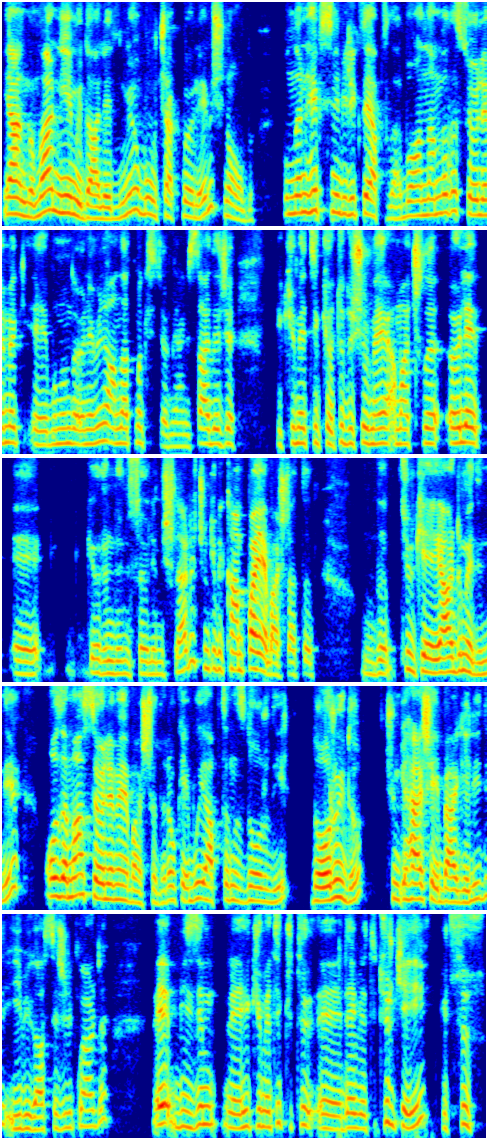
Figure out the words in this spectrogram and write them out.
Yangın var niye müdahale edilmiyor? Bu uçak böyleymiş ne oldu? Bunların hepsini birlikte yaptılar. Bu anlamda da söylemek, e, bunun da önemini anlatmak istiyorum. Yani sadece hükümeti kötü düşürmeye amaçlı öyle e, göründüğünü söylemişlerdi. Çünkü bir kampanya başlattı. Türkiye'ye yardım edin diye. O zaman söylemeye başladılar. Okey bu yaptığınız doğru değil. Doğruydu. Çünkü her şey belgeliydi. İyi bir gazetecilik vardı. Ve bizim e, hükümeti, kötü, e, devleti, Türkiye'yi güçsüz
